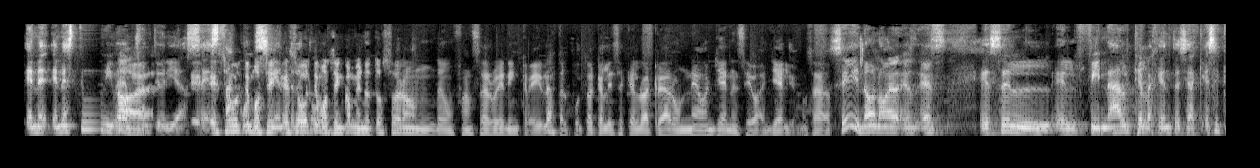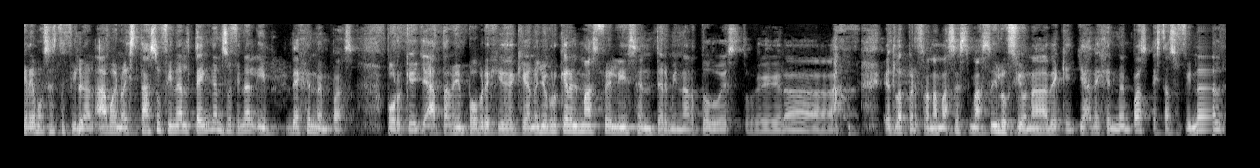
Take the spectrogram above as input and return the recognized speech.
en, este universo, en teoría, se esos últimos, cinco, esos últimos cinco minutos fueron de un fanservice increíble, hasta el punto de que él dice que él va a crear un Neon Genesis Evangelion, o sea. Sí, no, no, es, es, el, el, final que la gente decía, que ese queremos este final. Ah, bueno, ahí está su final, tengan su final y déjenme en paz. Porque ya también, pobre Hidekiano, yo creo que era el más feliz en terminar todo esto. Era, es la persona más, más ilusionada de que ya déjenme en paz, está su final,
